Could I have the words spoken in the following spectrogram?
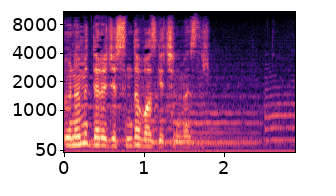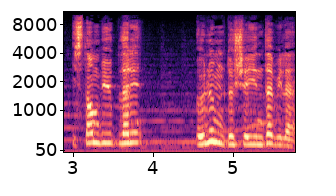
önemi derecesinde vazgeçilmezdir. İslam büyükleri ölüm döşeğinde bile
